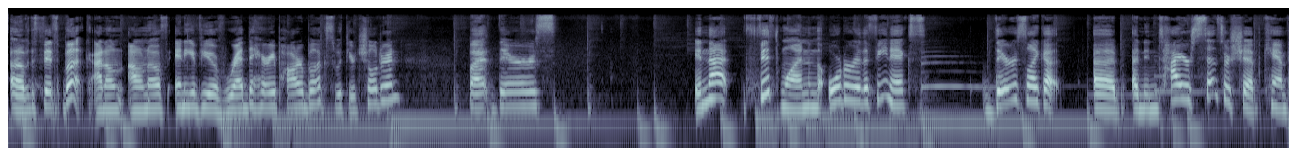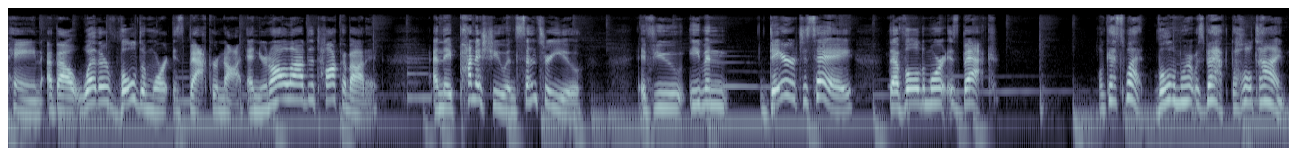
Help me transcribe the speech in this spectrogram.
of the fifth book. I don't I don't know if any of you have read the Harry Potter books with your children, but there's in that fifth one, in the Order of the Phoenix, there's like a, a an entire censorship campaign about whether Voldemort is back or not, and you're not allowed to talk about it. And they punish you and censor you if you even dare to say that Voldemort is back. Well, guess what? Voldemort was back the whole time,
